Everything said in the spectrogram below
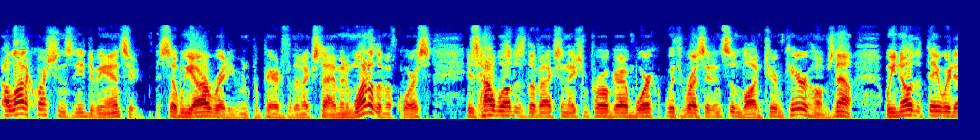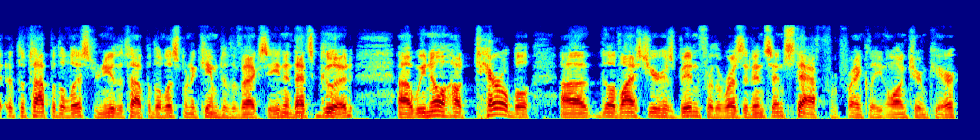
a lot of questions need to be answered. So we are ready and prepared for the next time. And one of them, of course, is how well does the vaccination program work with residents in long-term care homes? Now, we know that they were at the top of the list or near the top of the list when it came to the vaccine, and that's good. Uh, we know how terrible uh, the last year has been for the residents and staff, frankly, in long-term care.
